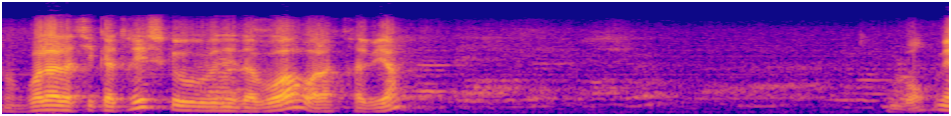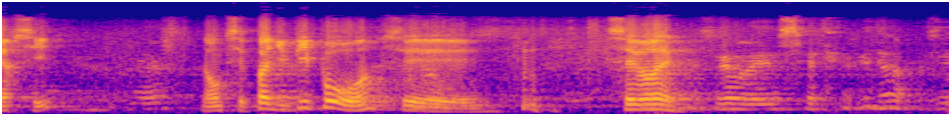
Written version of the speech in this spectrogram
Donc voilà la cicatrice que vous venez d'avoir, voilà, très bien. Bon, merci. Donc c'est pas du pipeau, hein, c'est c'est vrai. C'est vrai, c'est évident. c'est-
